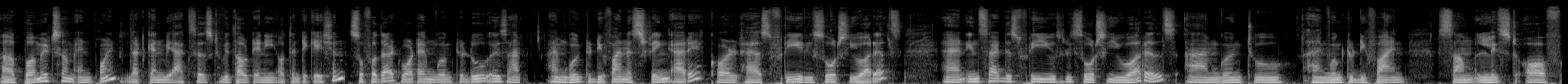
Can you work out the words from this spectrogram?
uh, permit some endpoint that can be accessed without any authentication. So for that what i'm going to do is i'm i'm going to define a string array called as free resource urls and inside this free use resource urls i'm going to i'm going to define some list of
